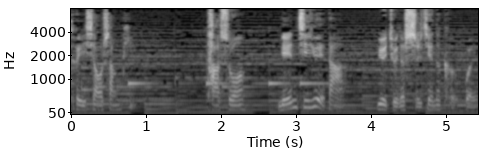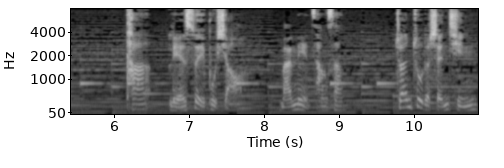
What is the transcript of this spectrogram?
推销商品。他说，年纪越大，越觉得时间的可贵。他。年岁不小，满脸沧桑，专注的神情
